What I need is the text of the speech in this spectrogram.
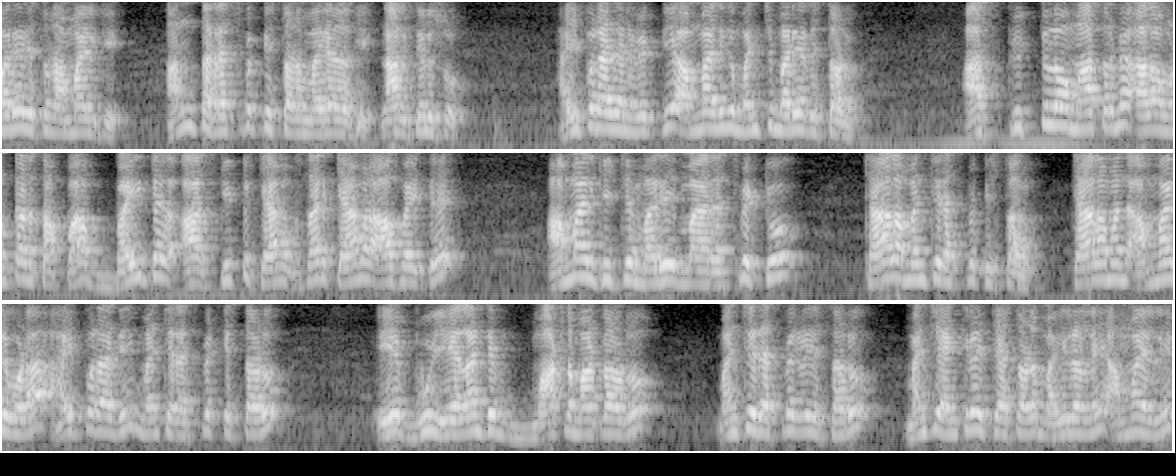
మర్యాద ఇస్తాడు అమ్మాయిలకి. అంత రెస్పెక్ట్ ఇస్తాడు మర్యాదకి నాకు తెలుసు. హైపరాజ్ అనే వ్యక్తి అమ్మాయిలకి మంచి మర్యాద ఇస్తాడు. ఆ స్క్రిప్ట్లో మాత్రమే అలా ఉంటాడు తప్ప బయట ఆ స్క్రిప్ట్ క్యామ్ ఒకసారి కెమెరా ఆఫ్ అయితే అమ్మాయిలకి ఇచ్చే మరి రెస్పెక్ట్ చాలా మంచి రెస్పెక్ట్ ఇస్తారు. చాలా మంది అమ్మాయిలు కూడా హైపర్ అది మంచి రెస్పెక్ట్ ఇస్తాడు ఏ భూ ఎలాంటి మాటలు మాట్లాడరు. మంచి రెస్పెక్ట్ ఇస్తారు. మంచి ఎంకరేజ్ చేస్తాడు మహిళల్ని అమ్మాయిల్ని.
